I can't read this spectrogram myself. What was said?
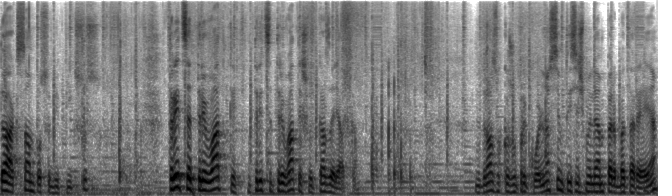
Так, сам по собі Pixus. 33 ватки, 33 вати швидка зарядка. Відразу кажу, прикольно. 7000 мАh батарея.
